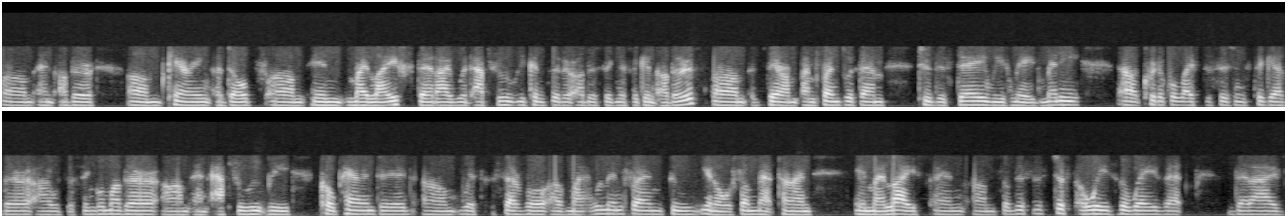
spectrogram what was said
um, and other um, caring adults um, in my life that I would absolutely consider other significant others. Um, there, I'm friends with them to this day. We've made many uh, critical life decisions together. I was a single mother um, and absolutely co-parented um, with several of my women friends who, you know, from that time in my life. And um, so this is just always the way that that I've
